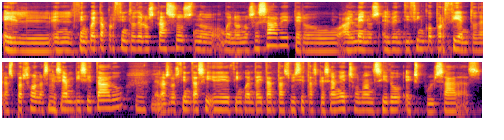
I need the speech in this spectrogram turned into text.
el, en el 50% de los casos, no, bueno, no se sabe, pero al menos el 25% de las personas que se han visitado, de las 250 y tantas visitas que se han hecho, no han sido expulsadas.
